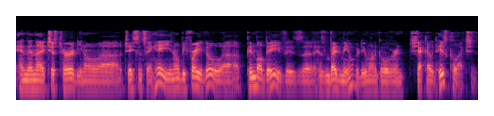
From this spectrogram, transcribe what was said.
and then I just heard, you know, uh, Jason saying, "Hey, you know, before you go, uh, Pinball Dave is uh, has invited me over. Do you want to go over and check out his collection?"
